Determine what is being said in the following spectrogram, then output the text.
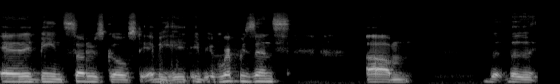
and it being Sutter's ghost, I mean it, it, it represents um the, the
